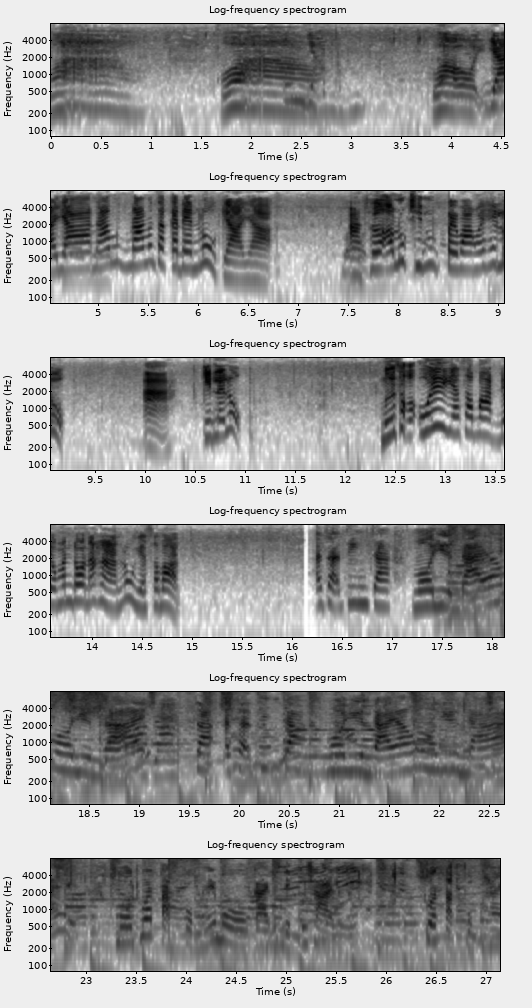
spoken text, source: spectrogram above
ว้าว ว้าวต้มยว้าวอยาอยาน้ำน้ำมันจะกระเด็นลูกอยาอยาอะเธอเอาลูกชิ้นไปวางไว้ให้ลูก อะ กินเลยลูก มือสกอุ้ยอย่าสะบัดเดี๋ยวมันโดนอาหารลูกอย่าสะบัดอาจารย์จริงจ้ะโมยืนได้อะโมยืนได้จ้ะอาจารย์จริงจ้ะโมยืนได้อะโมยืนได้ โมทวดตัดผมให้โมกลายเป็นเด็กผู้ชายเลยทวดตัดผมให้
